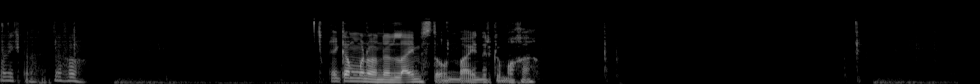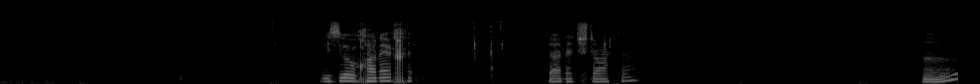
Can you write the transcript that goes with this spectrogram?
Noch nicht noch. Ja, voll. Ich kann mir noch einen Limestone Miner machen. Wieso kann ich den nicht starten? Hm?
